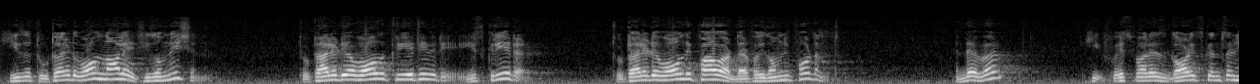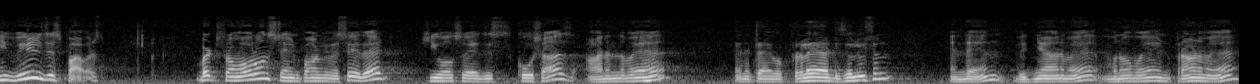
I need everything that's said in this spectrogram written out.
He is a totality of all knowledge, he is omniscient. Totality of all the creativity, He is creator. Totality of all the power, therefore He is omnipotent. And therefore, he, as far as God is concerned, He wields His powers. But from our own standpoint, we may say that He also has this koshas, Anandamaya, in the time of pralaya dissolution, and then Vijnanamaya, Manomaya, and Pranamaya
